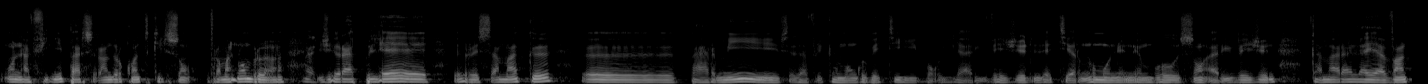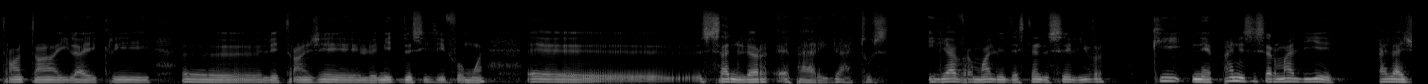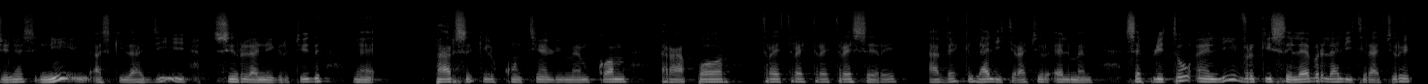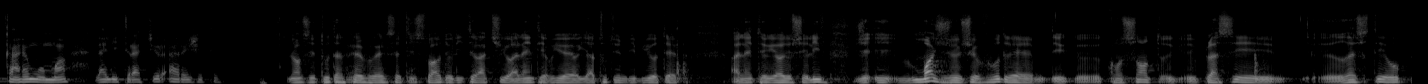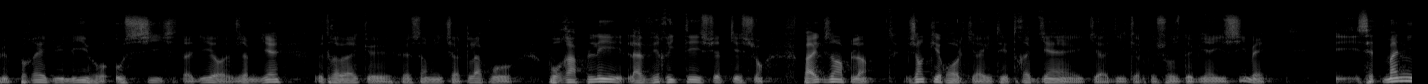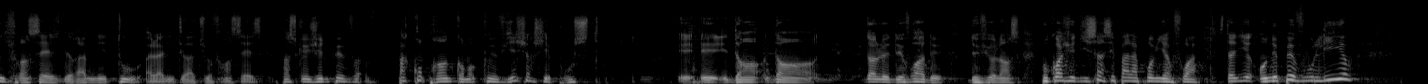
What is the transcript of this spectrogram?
on, a fini par se rendre compte qu'ils sont vraiment nombreux. Hein. Je rappelais récemment que euh, parmi ces Africains, Mongobeti, bon, il est arrivé jeune, les Tierno Monenembo sont arrivés jeunes. Camara, là, avant 30 ans, il a écrit euh, L'étranger, le mythe de Sisyphe au moins. Euh, ça ne leur est pas arrivé à tous. Il y a vraiment le destin de ce livre qui n'est pas nécessairement lié à la jeunesse ni à ce qu'il a dit sur la négritude, mais par ce qu'il contient lui-même comme rapport très, très, très, très serré avec la littérature elle-même. C'est plutôt un livre qui célèbre la littérature et qu'à un moment, la littérature a rejeté. Non, c'est tout à fait vrai, cette histoire de littérature à l'intérieur. Il y a toute une bibliothèque à l'intérieur de ce livre. moi, je, voudrais qu'on sente placer, rester au plus près du livre aussi. C'est-à-dire, j'aime bien le travail que fait Sami Chakla pour, pour rappeler la vérité sur cette question. Par exemple, Jean Quérol, qui a été très bien et qui a dit quelque chose de bien ici, mais cette manie française de ramener tout à la littérature française, parce que je ne peux pas comprendre comment que vient chercher Proust et, dans, dans, dans, le devoir de, de, violence. Pourquoi je dis ça? C'est pas la première fois. C'est-à-dire, on ne peut vous lire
